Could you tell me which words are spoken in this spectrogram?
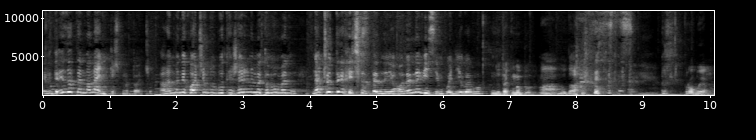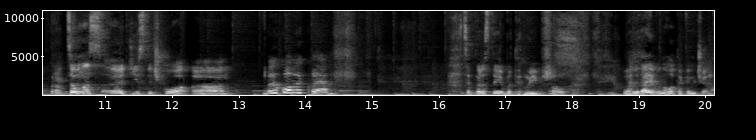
відрізати маленький шматочок, але ми не хочемо бути жирними, тому ми на чотири частини його, не на вісім поділимо. Ну так ми б. А, ну да. Пробуємо. Пробуємо. Це у нас е, тістечко. Е, Білковий крем. це перестає бути моїм шоу. Виглядає воно таким чином.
